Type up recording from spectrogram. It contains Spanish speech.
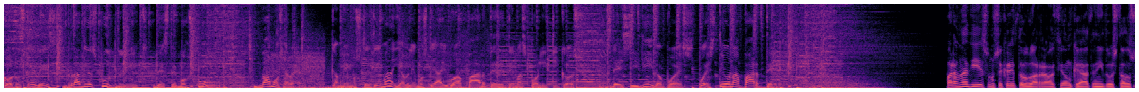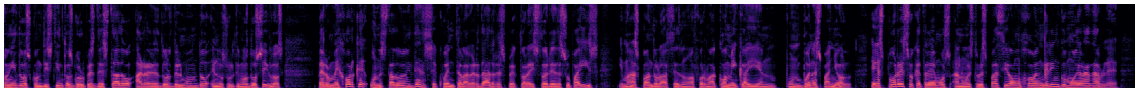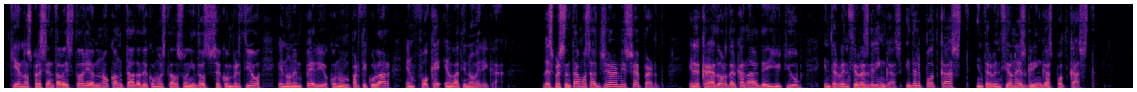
Con ustedes, Radio Sputnik, desde Moscú. Vamos a ver, cambiemos de tema y hablemos de algo aparte de temas políticos. Decidido pues, cuestión aparte. Para nadie es un secreto la relación que ha tenido Estados Unidos con distintos golpes de Estado alrededor del mundo en los últimos dos siglos pero mejor que un estadounidense cuente la verdad respecto a la historia de su país, y más cuando lo hace de una forma cómica y en un buen español. Es por eso que traemos a nuestro espacio a un joven gringo muy agradable, quien nos presenta la historia no contada de cómo Estados Unidos se convirtió en un imperio con un particular enfoque en Latinoamérica. Les presentamos a Jeremy Shepard, el creador del canal de YouTube Intervenciones Gringas y del podcast Intervenciones Gringas Podcast.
